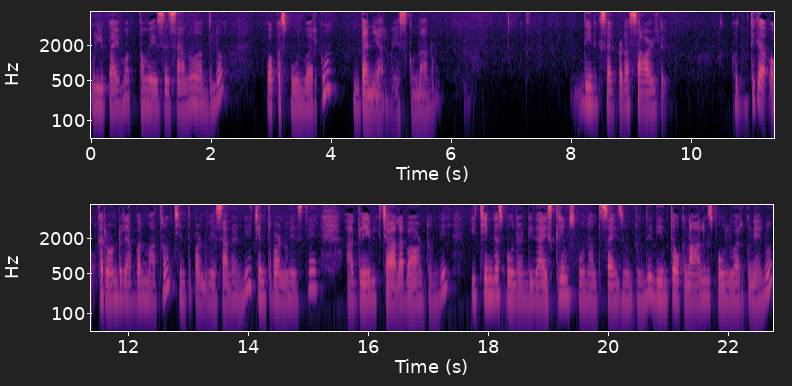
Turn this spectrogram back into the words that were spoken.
ఉల్లిపాయ మొత్తం వేసేసాను. అందులో ఒక స్పూన్ వరకు ధనియాలు వేసుకున్నాను. దీనికి సరిపడా సాల్ట్. కొద్దిగా ఒక్క రెండు రెబ్బలు మాత్రం చింతపండు వేసానండి. చింతపండు వేస్తే ఆ గ్రేవీకి చాలా బాగుంటుంది. ఈ చిన్న స్పూన్ అండి. ఇది ఐస్ క్రీమ్ స్పూన్ అంత సైజు ఉంటుంది. దీంతో ఒక నాలుగు స్పూన్ల వరకు నేను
